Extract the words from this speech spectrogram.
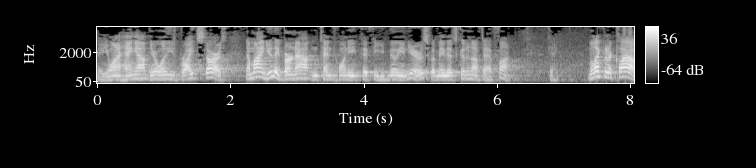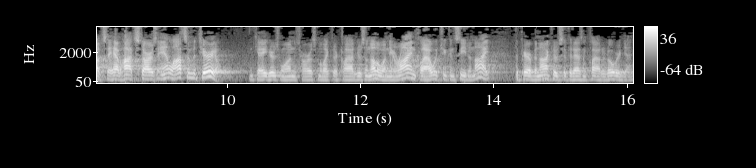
you want to hang out near one of these bright stars. Now, mind you, they burn out in 10, 20, 50 million years, but maybe that's good enough to have fun. Okay. Molecular clouds, they have hot stars and lots of material. Okay, here's one—the Taurus molecular cloud. Here's another one, the Orion cloud, which you can see tonight, the pair of binoculars if it hasn't clouded over again.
